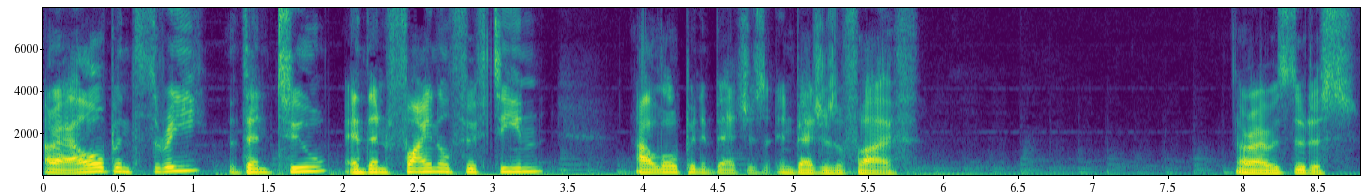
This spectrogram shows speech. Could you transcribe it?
Alright, I'll open three, then two, and then final 15. I'll open in batches, in batches of five. Alright, let's do this.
